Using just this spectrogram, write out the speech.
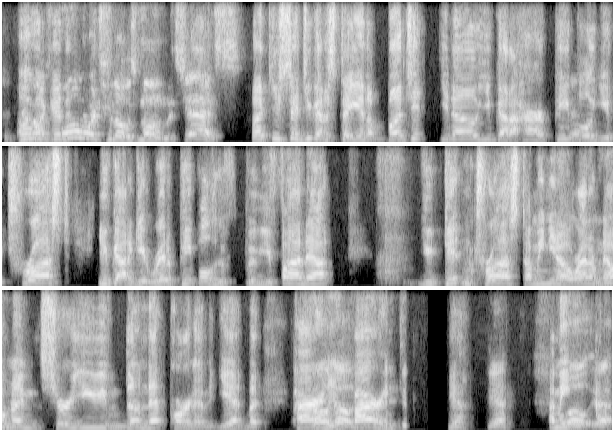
You oh my goodness, forward to those moments. Yes, like you said, you got to stay in a budget. You know, you've got to hire people yeah. you trust. You've got to get rid of people who, who you find out you didn't trust. I mean, you know, right? I'm, mm-hmm. I'm not even sure you even done that part of it yet, but hiring oh, no. and firing. Yeah. Yeah. I mean, well, yeah.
